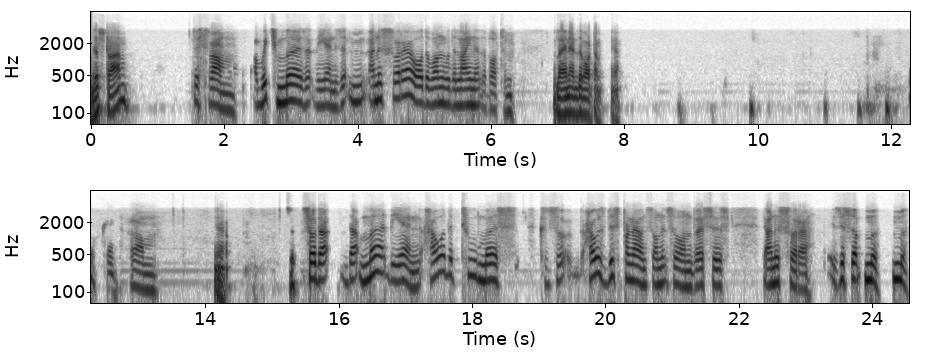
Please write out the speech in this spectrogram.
Just ram? Just ram. Which ma is at the end? Is it anuswara or the one with the line at the bottom? Line at the bottom yeah okay. Ram yeah. So, so that that ma at the end how are the two mas cause so how is this pronounced on its own versus the anuswara is this a m m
